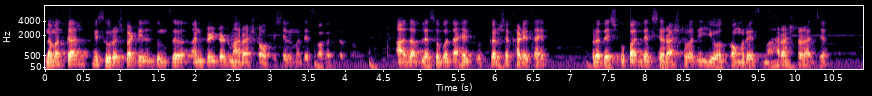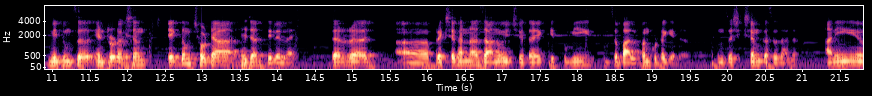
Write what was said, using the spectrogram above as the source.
नमस्कार मी सूरज पाटील तुमचं अनफिल्टर्ड महाराष्ट्र ऑफिशियलमध्ये स्वागत करतो. आज आपल्यासोबत आहेत उत्कर्ष खाडे साहेब प्रदेश उपाध्यक्ष राष्ट्रवादी युवक काँग्रेस महाराष्ट्र राज्य. मी तुमचं इंट्रोडक्शन एकदम छोट्या ह्याच्यात दिलेलं आहे. तर प्रेक्षकांना जाणू इच्छित आहे की तुम्ही तुमचं बालपण कुठं गेलं? तुमचं शिक्षण कसं झालं? आणि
